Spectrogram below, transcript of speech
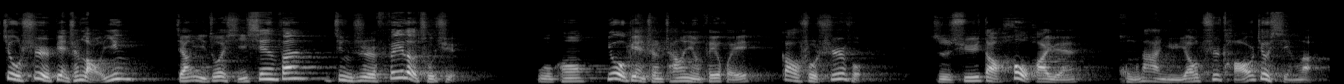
就是变成老鹰，将一桌席掀翻，径直飞了出去。悟空又变成苍蝇飞回，告诉师傅，只需到后花园哄那女妖吃桃就行了。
